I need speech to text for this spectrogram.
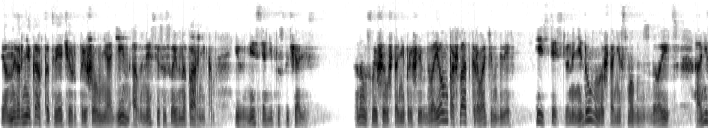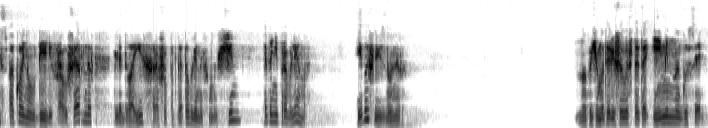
И он наверняка в тот вечер пришел не один, а вместе со своим напарником. И вместе они постучались. Она услышала, что они пришли вдвоем, пошла открывать им дверь. И, естественно, не думала, что они смогут сговориться. Они спокойно убили фрау Шернер. Для двоих хорошо подготовленных мужчин это не проблема. И вышли из номера. Но почему ты решила, что это именно Гусейн?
